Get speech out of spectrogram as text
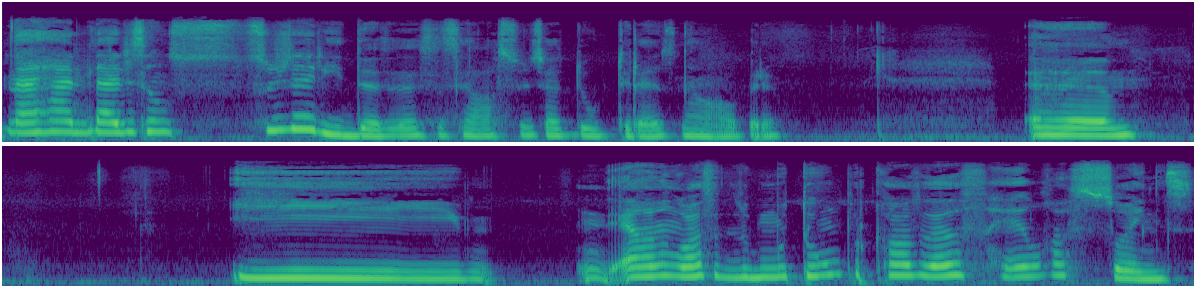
na realidade são sugeridas essas relações adúlteras na obra. Uh, e ela não gosta do Mutum por causa das relações,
